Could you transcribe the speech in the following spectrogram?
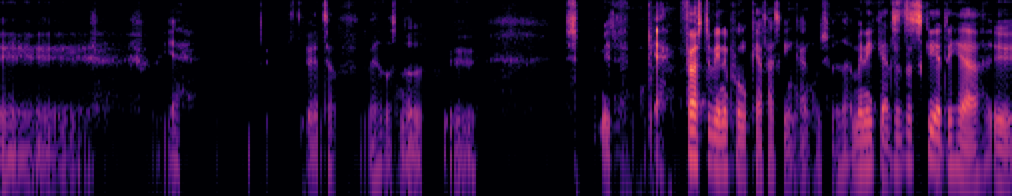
øh, ja, altså, hvad hedder sådan noget, øh, et, ja, første vendepunkt kan jeg faktisk ikke engang huske, hvad det hedder, men ikke, altså der sker det her øh,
